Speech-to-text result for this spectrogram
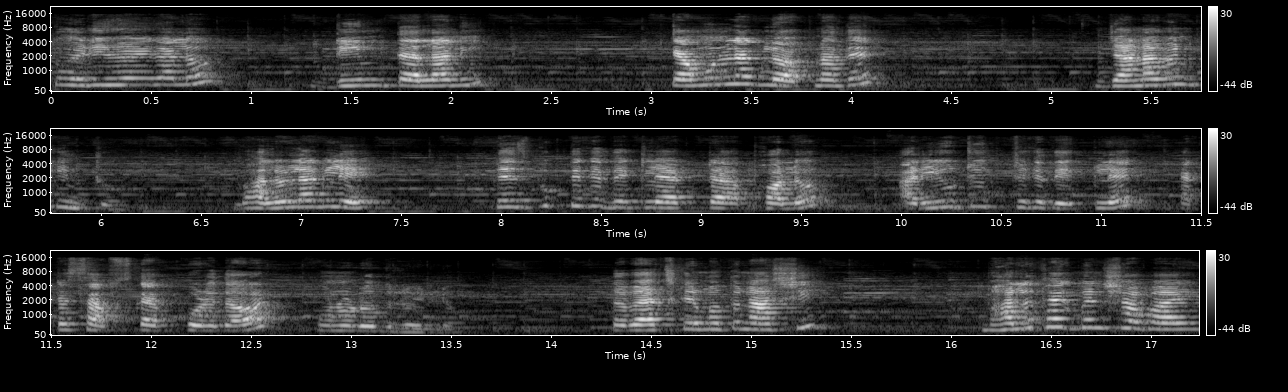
তৈরি হয়ে গেল ডিম তেলানি। কেমন লাগল আপনাদের? জানাবেন কিন্তু। ভালো লাগলে ফেসবুক থেকে দেখলে একটা ফলো আর ইউটিউব থেকে দেখলে একটা সাবস্ক্রাইব করে দেওয়ার অনুরোধ রইল। তবে আজকের মতন আসি। ভালো থাকবেন সবাই।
